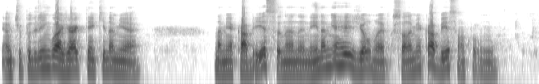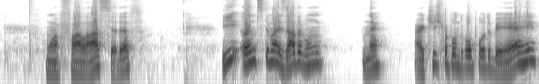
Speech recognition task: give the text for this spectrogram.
É um tipo de linguajar que tem aqui na minha na minha cabeça, né? Nem na minha região, não é porque só na minha cabeça, uma, uma falácia dessa. E antes de mais nada, vamos, né? artística.com.br,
